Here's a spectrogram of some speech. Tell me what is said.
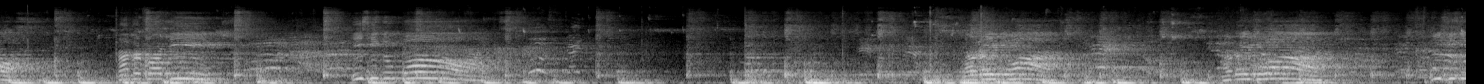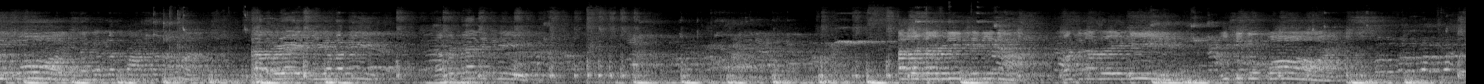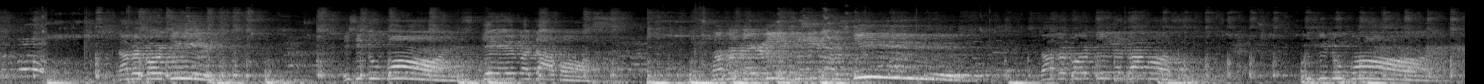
14, Adamos. Number 14. Easy two points. Number 81. Number 81. Number 14. Easy two points. JM Adamos. Number 13, Selena Steve. Number 14, Adamos. Easy two points.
